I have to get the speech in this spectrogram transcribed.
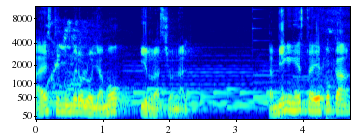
A este número lo llamó irracional. También en esta época,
